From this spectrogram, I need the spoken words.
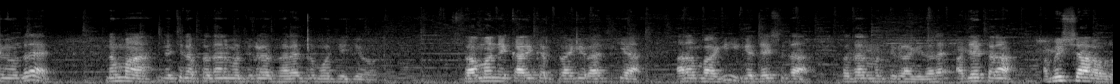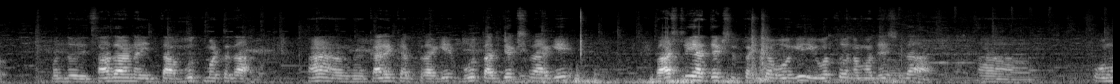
ಏನು ಅಂದರೆ ನಮ್ಮ ನೆಚ್ಚಿನ ಪ್ರಧಾನಮಂತ್ರಿಗಳ ನರೇಂದ್ರ ಮೋದಿಜಿಯವರು ಸಾಮಾನ್ಯ ಕಾರ್ಯಕರ್ತರಾಗಿ ರಾಜಕೀಯ ಆರಂಭ ಆಗಿ ಈಗ ದೇಶದ ಪ್ರಧಾನಮಂತ್ರಿಗಳಾಗಿದ್ದಾರೆ. ಅದೇ ಥರ ಅಮಿತ್ ಶಾ ಅವರು ಒಂದು ಸಾಧಾರಣ ಇಂಥ ಬೂತ್ ಮಟ್ಟದ ಕಾರ್ಯಕರ್ತರಾಗಿ, ಬೂತ್ ಅಧ್ಯಕ್ಷರಾಗಿ ರಾಷ್ಟ್ರೀಯ ಅಧ್ಯಕ್ಷರ ತನಕ ಹೋಗಿ ಇವತ್ತು ನಮ್ಮ ದೇಶದ ಹೋಮ್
